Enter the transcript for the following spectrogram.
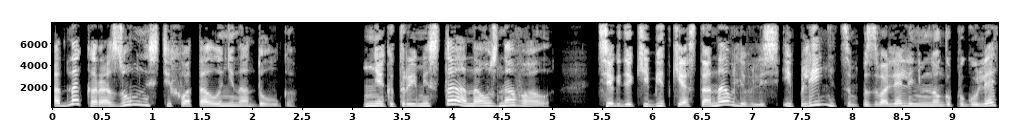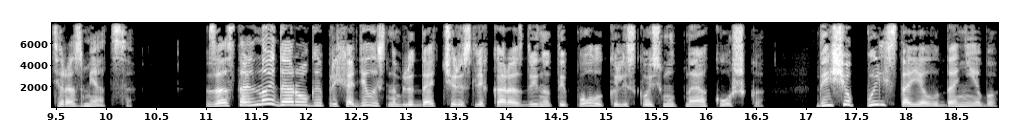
Однако разумности хватало ненадолго. Некоторые места она узнавала, те, где кибитки останавливались, и пленницам позволяли немного погулять и размяться. За остальной дорогой приходилось наблюдать через слегка раздвинутый полок или сквозь мутное окошко. Да еще пыль стояла до неба,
